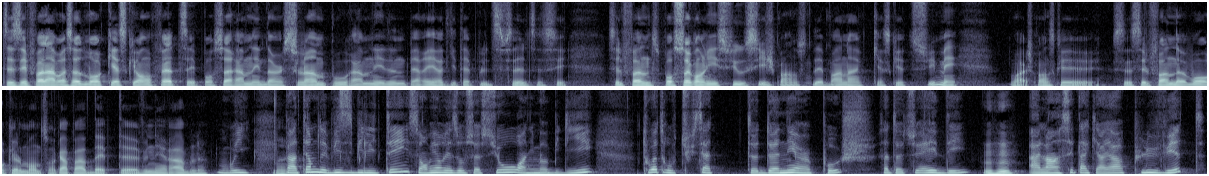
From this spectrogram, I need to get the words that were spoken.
Tu sais, c'est fun après ça de voir qu'est-ce qu'ils ont fait, pour se ramener d'un slump ou ramener d'une période qui était plus difficile. C'est, le fun. C'est pour ça qu'on les suit aussi, je pense, dépendant qu'est-ce que tu suis. Mais ouais, je pense que c'est, le fun de voir que le monde soit capable d'être euh, vulnérable. Oui. en termes de visibilité, si on vient aux réseaux sociaux, en immobilier, toi, trouves-tu que ça t'a donné un push, ça t'a-tu aidé mm-hmm. à lancer ta carrière plus vite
